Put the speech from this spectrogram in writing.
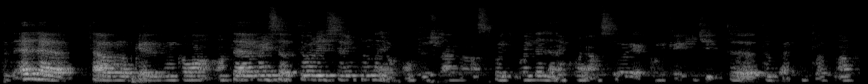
tehát egyre távolabb kerülünk a, a természettől, és szerintem nagyon fontos lenne az, hogy, hogy legyenek olyan szövegek, amik egy kicsit többet mutatnak.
